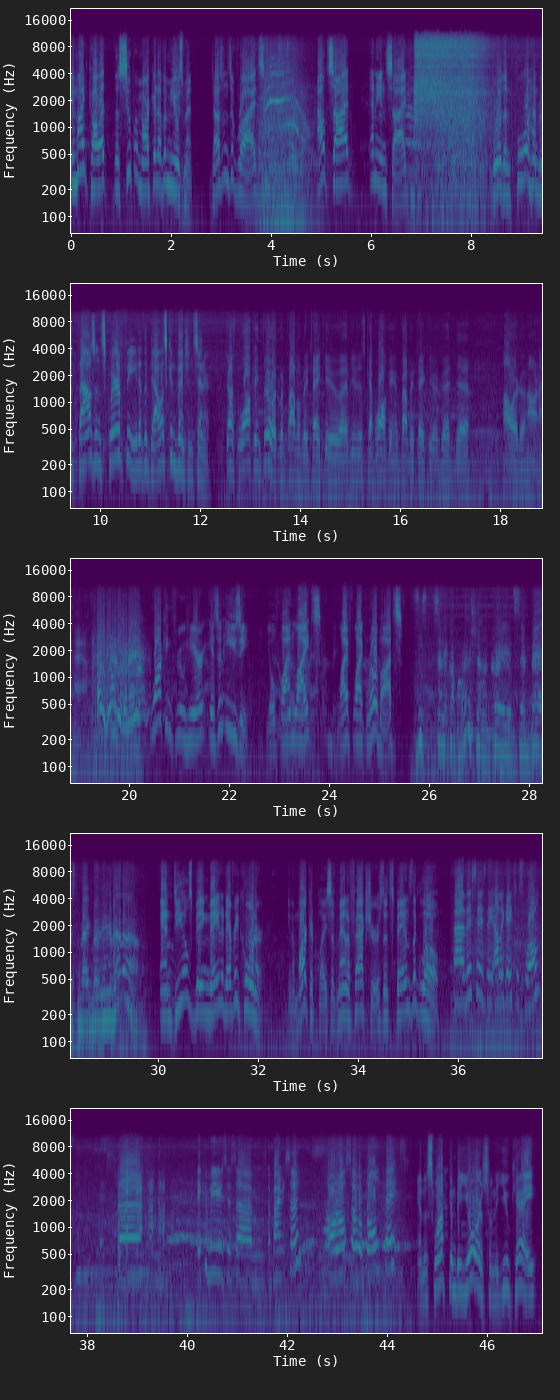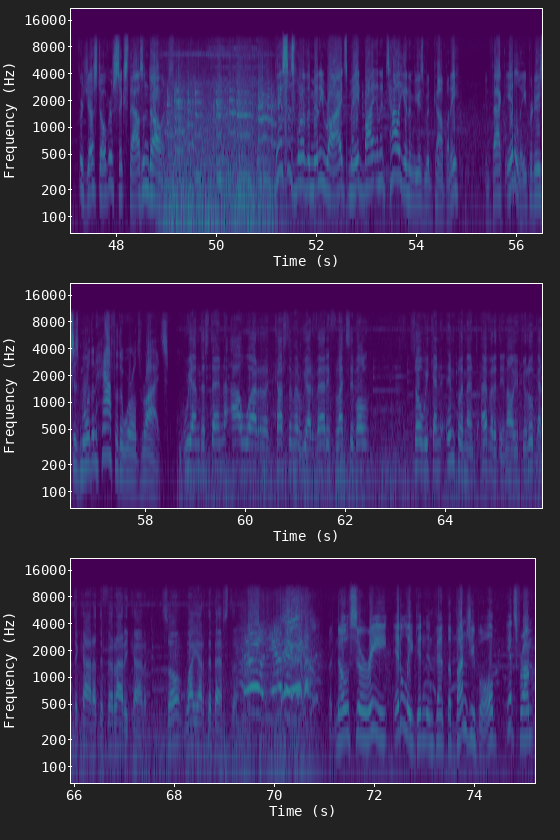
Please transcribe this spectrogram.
You might call it the supermarket of amusement. Dozens of rides, outside and inside. More than 400,000 square feet of the Dallas Convention Center. Just walking through it would probably take you, uh, if you just kept walking, it would probably take you a good uh, hour to an hour and a half. Hey, George is the name. Walking through here isn't easy. You'll find lights, lifelike robots, This semi-corporation creates the best make-believe ever. And deals being made at every corner in a marketplace of manufacturers that spans the globe. Uh, this is the alligator swamp. It's, uh, it can be used as um, a bouncer or also a ball pit. And the swamp can be yours from the UK for just over $6,000. This is one of the many rides made by an Italian amusement company. In fact, Italy produces more than half of the world's rides. We understand our customer, we are very flexible, so we can implement everything. Now, if you look at the car, at the Ferrari car, so why are the best? But no siree, Italy didn't invent the bungee bowl. It's from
